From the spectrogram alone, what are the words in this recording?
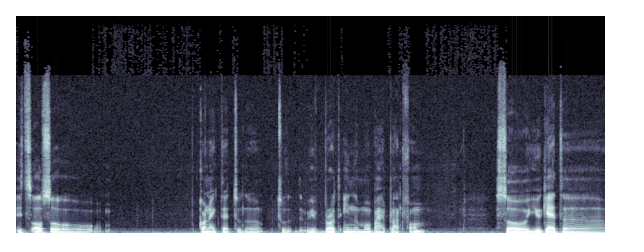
it's also connected to the to we've brought in a mobile platform, so you get. Uh,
